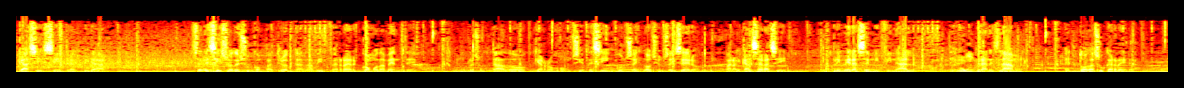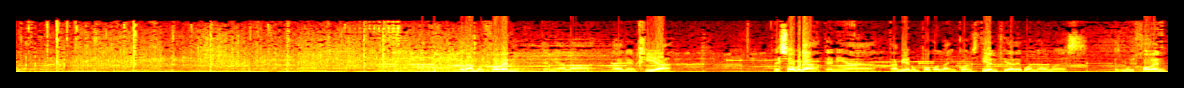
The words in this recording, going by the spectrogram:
Y casi sin transpirar, se deshizo de su compatriota David Ferrer cómodamente en un resultado que arrojó un 7-5, un 6-2 y un 6-0 para alcanzar así la primera semifinal de un Gran Slam en toda su carrera. Era muy joven, la, la energía de sobra, tenía también un poco la inconsciencia de cuando uno es, es muy joven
